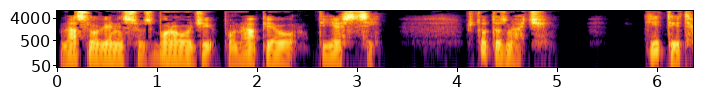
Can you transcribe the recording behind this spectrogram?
naslovljeni su zborovođi po napjevu tijesci. Što to znači? Gitit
